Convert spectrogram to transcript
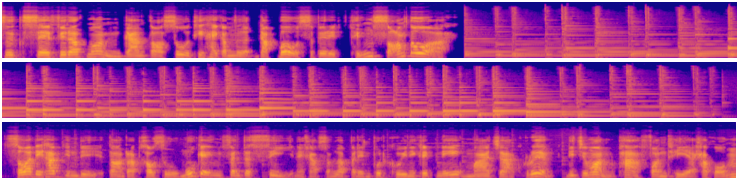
ศึกเซฟิรัตมอน การต่อสู้ที่ให้กำเนิดดับเบิลสปิริตถึง 2 ตัว สวัสดีครับ ยินดีตอนรับเข้าสู่มูเก่งแฟนตาซีนะครับสำหรับประเด็นพูดคุยในคลิปนี้มาจากเรื่องดิจิมอนภาคฟอนเทียครับผม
